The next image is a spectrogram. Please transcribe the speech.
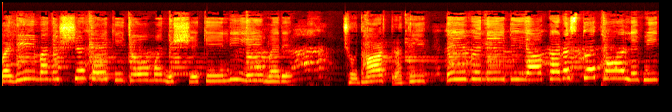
वही मनुष्य है कि जो मनुष्य के लिए मरे। क्षुधार्त्रति देव ने दिया करस्त्वथाल भी,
